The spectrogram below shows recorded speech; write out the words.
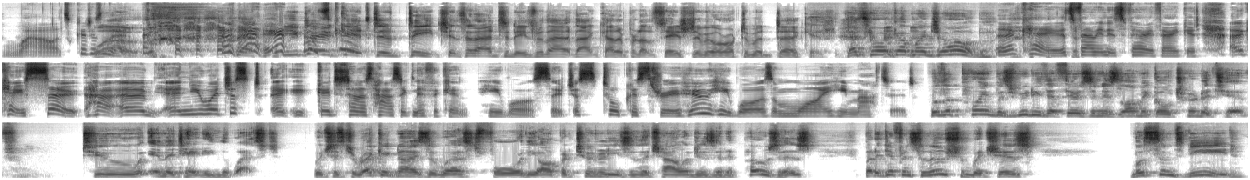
Wow, it's good, isn't Whoa. it? you don't get to teach at St. Antony's without that kind of pronunciation of your Ottoman Turkish. That's how I got my job. okay, it's, I mean, it's very, very good. Okay, so, um, and you were just uh, going to tell us how significant he was. So just talk us through who he was and why he mattered. Well, the point was really that there's an Islamic alternative to imitating the West, which is to recognize the West for the opportunities and the challenges that it poses, but a different solution, which is Muslims need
